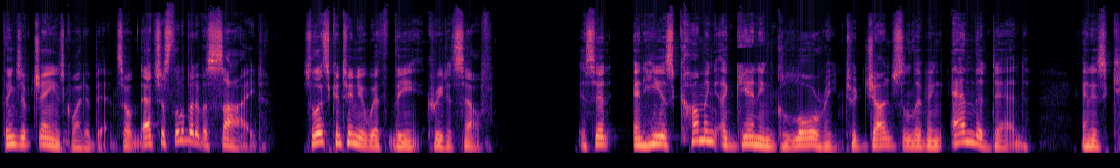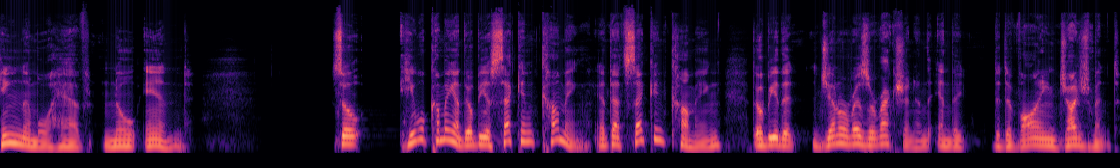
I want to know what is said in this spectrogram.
Things have changed quite a bit. So that's just a little bit of a side. So let's continue with the creed itself. It said, And he is coming again in glory to judge the living and the dead, and his kingdom will have no end. So he will come again. There'll be a second coming. At that second coming, there'll be the general resurrection and, and the, the divine judgment.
